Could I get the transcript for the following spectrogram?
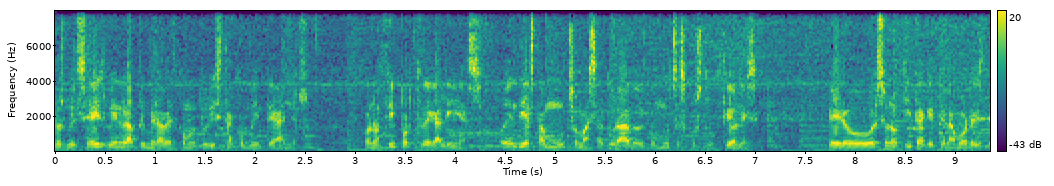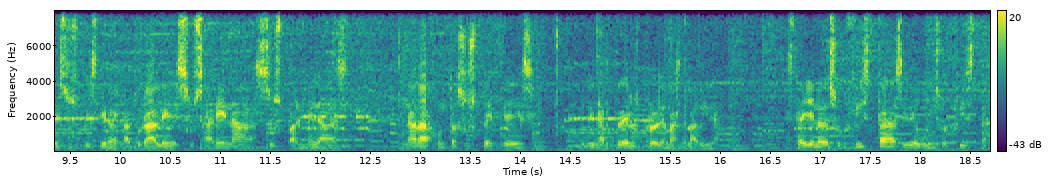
2006 vine la primera vez como turista con 20 años. Conocí Porto de Galiñas. Hoy en día está mucho más saturado y con muchas construcciones, pero eso no quita que te enamores de sus piscinas naturales, sus arenas, sus palmeras, nadar junto a sus peces, olvidarte de los problemas de la vida. Está lleno de surfistas y de windsurfistas.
